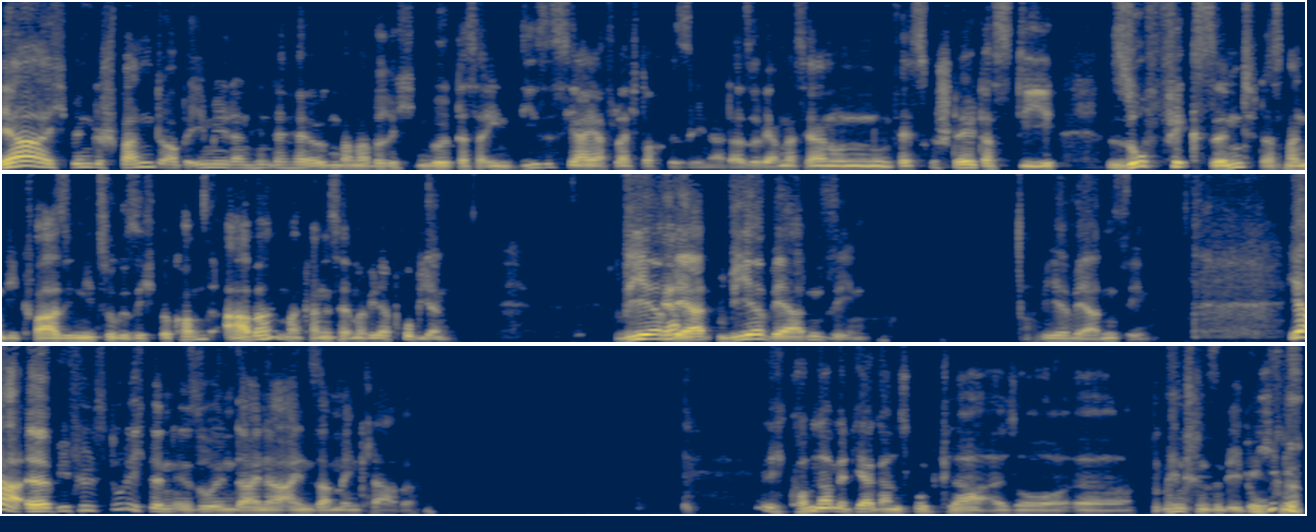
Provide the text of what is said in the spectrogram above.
Ja, ich bin gespannt, ob Emil dann hinterher irgendwann mal berichten wird, dass er ihn dieses Jahr ja vielleicht doch gesehen hat. Also wir haben das ja nun, nun festgestellt, dass die so fix sind, dass man die quasi nie zu Gesicht bekommt, aber man kann es ja immer wieder probieren. Wir, ja. werd, wir werden sehen. Wir werden sehen. Ja, äh, wie fühlst du dich denn so in deiner einsamen Enklave? Ich komme damit ja ganz gut klar. Also äh, Menschen sind eh doof. Ich, ne?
